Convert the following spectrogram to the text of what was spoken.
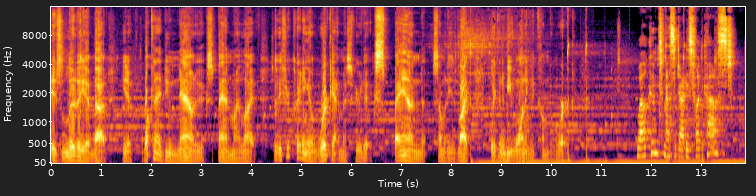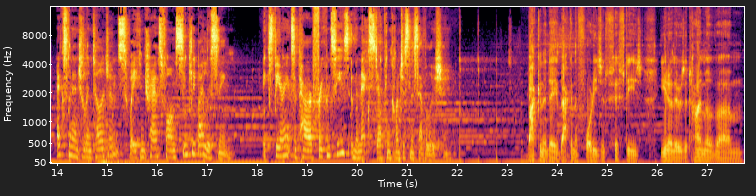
It's literally about, you know, what can I do now to expand my life? So if you're creating a work atmosphere to expand somebody's life, they're going to be wanting to come to work. Welcome to Massagides Podcast, Exponential Intelligence, where you can transform simply by listening. Experience the power of frequencies and the next step in consciousness evolution back in the day, back in the 40s and 50s, you know, there was a time of um,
